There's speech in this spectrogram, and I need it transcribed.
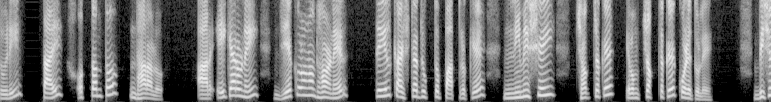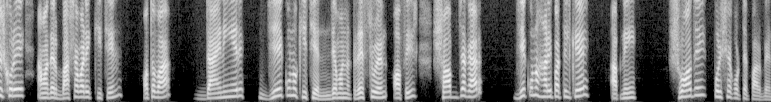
তৈরি, তাই অত্যন্ত ধারালো। আর এই কারণেই যে কোনো ধরনের তেল কাষ্টাযুক্ত পাত্রকে নিমেষেই ঝকঝকে এবং চকচকে করে তোলে। বিশেষ করে আমাদের বাসাবাড়ির কিচেন অথবা ডাইনিংয়ের যে কোনো কিচেন যেমন রেস্টুরেন্ট অফিস সব জায়গার যে কোনো হাঁড়ি পাতিলকে আপনি সহজেই পরিষ্কার করতে পারবেন।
